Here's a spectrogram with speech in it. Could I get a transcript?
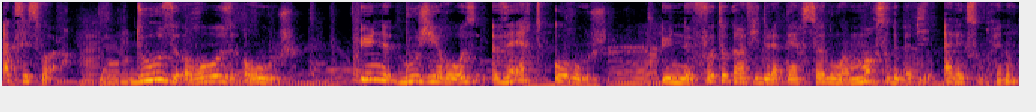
Accessoires. 12 roses rouges. Une bougie rose, verte ou rouge. Une photographie de la personne ou un morceau de papier avec son prénom.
